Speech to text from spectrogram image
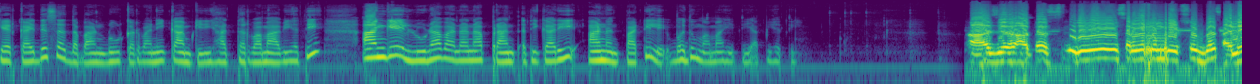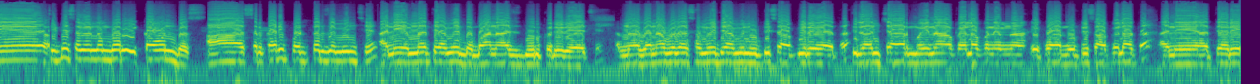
ગેરકાયદેસર દબાણ દૂર કરવાની કામગીરી હાથ ધરવામાં આવી હતી. આ અંગે લુણાવાડાના પ્રાંત અધિકારી આનંદ પાટીલે વધુમાં માહિતી આપી હતી. आज आता रिव्ह्यू सर्वे नंबर एकशे दस आणि सिटी सर्वे नंबर એકાવન દસ આ સરકારી પડતર જમીન છે અને એમનાથી અમે દબાણ આજ દૂર કરી રહ્યા છે એમના ઘણા બધા સમયથી અમે નોટિસ આપી રહ્યા હતા ત્રણ ચાર મહિના પહેલા પણ એમના એકવાર નોટિસ આપેલા હતા અને અત્યારે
